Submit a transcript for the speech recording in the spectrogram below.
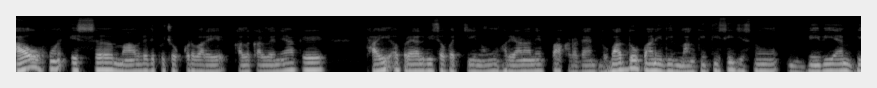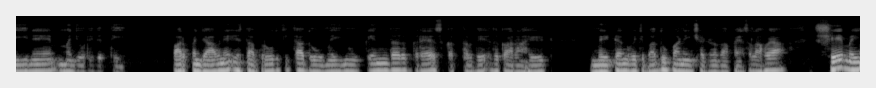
ਆਓ ਹੁਣ ਇਸ ਮਾਮਲੇ ਦੇ ਪਿਛੋਕੜ ਬਾਰੇ ਗੱਲ ਕਰ ਲੈਂਦੇ ਹਾਂ ਕਿ 28 ਅਪ੍ਰੈਲ 2025 ਨੂੰ ਹਰਿਆਣਾ ਨੇ ਭਾਖੜਾ ਡੈਮ ਤੋਂ ਵਾਧੂ ਪਾਣੀ ਦੀ ਮੰਗ ਕੀਤੀ ਸੀ, ਜਿਸ ਨੂੰ ਬੀਬੀਐਮਬੀ ਨੇ ਮਨਜ਼ੂਰੀ ਦਿੱਤੀ। ਪਰ ਪੰਜਾਬ ਨੇ ਇਸ ਦਾ ਵਿਰੋਧ ਕੀਤਾ। 2 ਮਈ ਨੂੰ ਕੇਂਦਰ ਗ੍ਰਹਿ ਸਕੱਤਰ ਦੇ ਅਧਿਕਾਰਾਂ ਹੇਠ ਮੀਟਿੰਗ ਵਿੱਚ ਵਾਧੂ ਪਾਣੀ ਛੱਡਣ ਦਾ ਫੈਸਲਾ ਹੋਇਆ। 6 ਮਈ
